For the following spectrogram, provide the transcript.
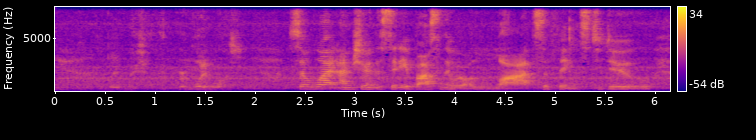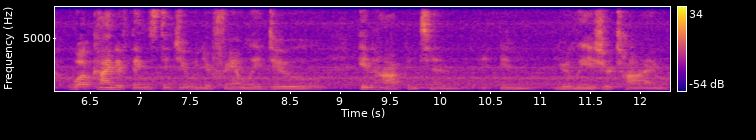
Yeah. Believe me, it really was. So what, I'm sure in the city of Boston there were lots of things to do. What kind of things did you and your family do in Hopkinton in your leisure time?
